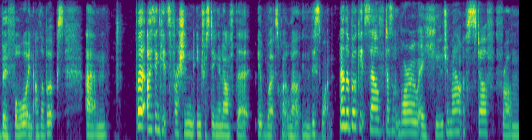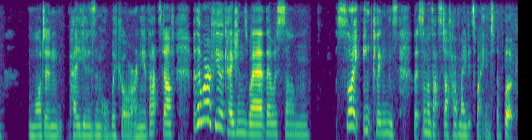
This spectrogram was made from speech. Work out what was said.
before in other books. Um, but I think it's fresh and interesting enough that it works quite well in this one. Now, the book itself doesn't borrow a huge amount of stuff from modern paganism or Wicca or any of that stuff, but there were a few occasions where there was some slight inklings that some of that stuff had made its way into the book.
